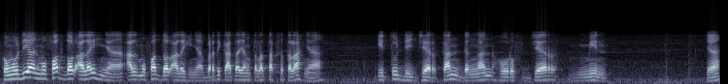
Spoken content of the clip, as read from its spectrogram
Kemudian mufaddal alaihnya, al-mufaddal alaihnya berarti kata yang terletak setelahnya itu dijerkan dengan huruf jer min. Ya.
